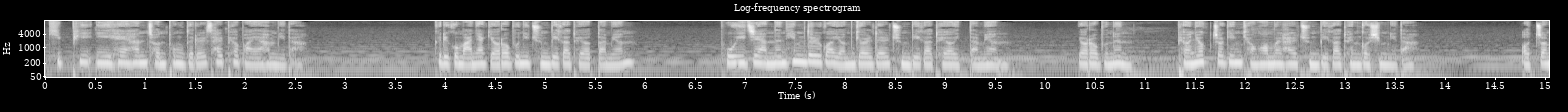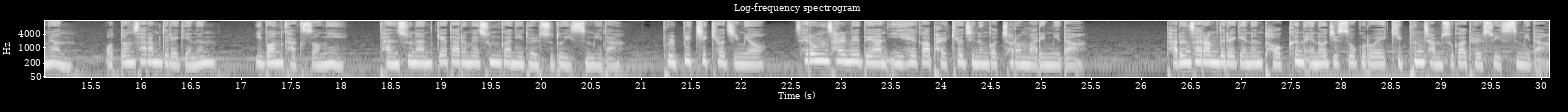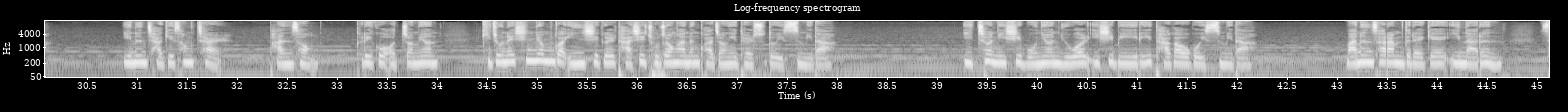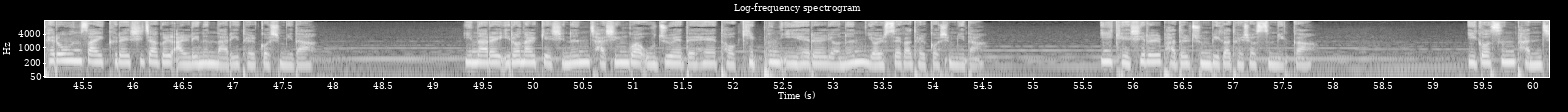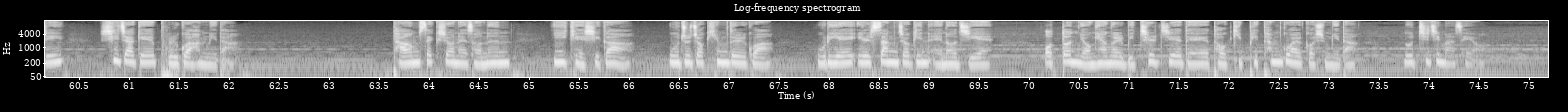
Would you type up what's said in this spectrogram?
깊이 이해한 전통들을 살펴봐야 합니다. 그리고 만약 여러분이 준비가 되었다면, 보이지 않는 힘들과 연결될 준비가 되어 있다면, 여러분은 변혁적인 경험을 할 준비가 된 것입니다. 어쩌면 어떤 사람들에게는 이번 각성이 단순한 깨달음의 순간이 될 수도 있습니다. 불빛이 켜지며 새로운 삶에 대한 이해가 밝혀지는 것처럼 말입니다. 다른 사람들에게는 더 큰 에너지 속으로의 깊은 잠수가 될 수 있습니다. 이는 자기 성찰, 반성, 그리고 어쩌면 기존의 신념과 인식을 다시 조정하는 과정이 될 수도 있습니다. 2025년 6월 22일이 다가오고 있습니다. 많은 사람들에게 이 날은 새로운 사이클의 시작을 알리는 날이 될 것입니다. 이 날에 일어날 계시는 자신과 우주에 대해 더 깊은 이해를 여는 열쇠가 될 것입니다. 이 계시를 받을 준비가 되셨습니까? 이것은 단지 시작에 불과합니다. 다음 섹션에서는 이 계시가 우주적 힘들과 우리의 일상적인 에너지에 어떤 영향을 미칠지에 대해 더 깊이 탐구할 것입니다. 놓치지 마세요.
